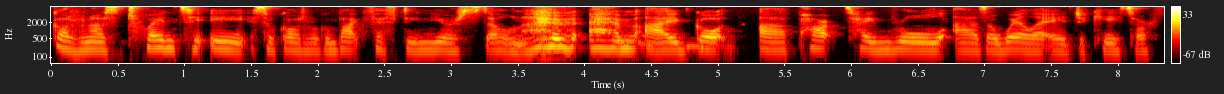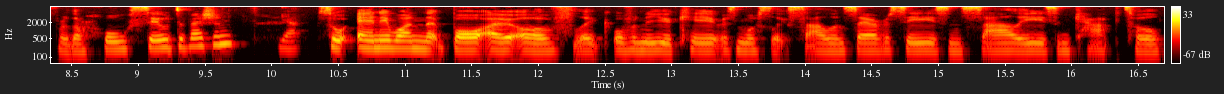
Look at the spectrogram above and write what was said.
God, when I was 28, so God, we're going back 15 years still now. Um, I mm-hmm. got a part-time role as a Wella educator for their wholesale division. Yeah. So anyone that bought out of like over in the UK, it was mostly like Salon Services and Sally's and Capital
